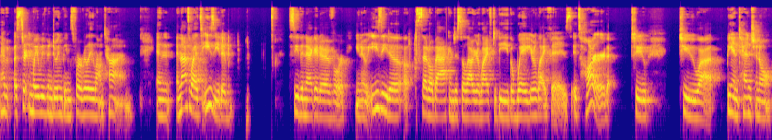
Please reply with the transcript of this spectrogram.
have a certain way we've been doing things for a really long time, and and that's why it's easy to see the negative or you know easy to uh, settle back and just allow your life to be the way your life is. It's hard to to uh, be intentional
